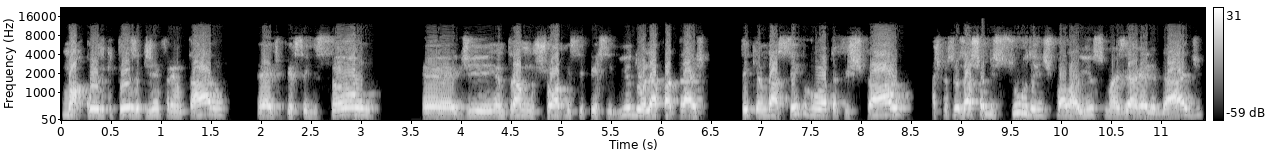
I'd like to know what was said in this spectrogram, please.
uma coisa que todos aqui já enfrentaram, né, de perseguição, é, de entrar num shopping ser perseguido, olhar para trás, ter que andar sempre com nota fiscal. As pessoas acham absurdo a gente falar isso, mas é a realidade.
